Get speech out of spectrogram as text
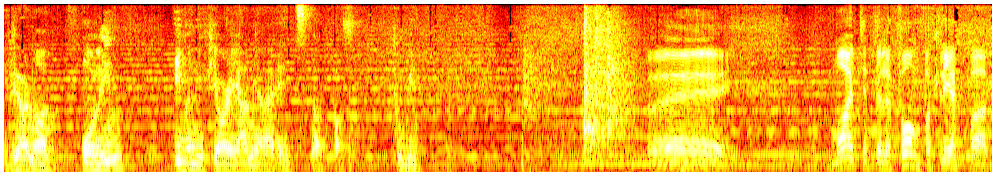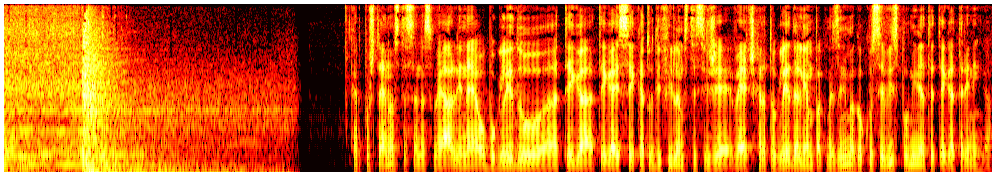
If you are not all in, even if you are Janja, it's not possible to win. Ej, moj ti telefon pa tleh padel. Kar pošteno ste se nasmejali ne, ob ogledu eh, tega, tega izseka, tudi film ste si že večkrat ogledali, ampak me zanima, kako se vi spominjate tega treninga.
